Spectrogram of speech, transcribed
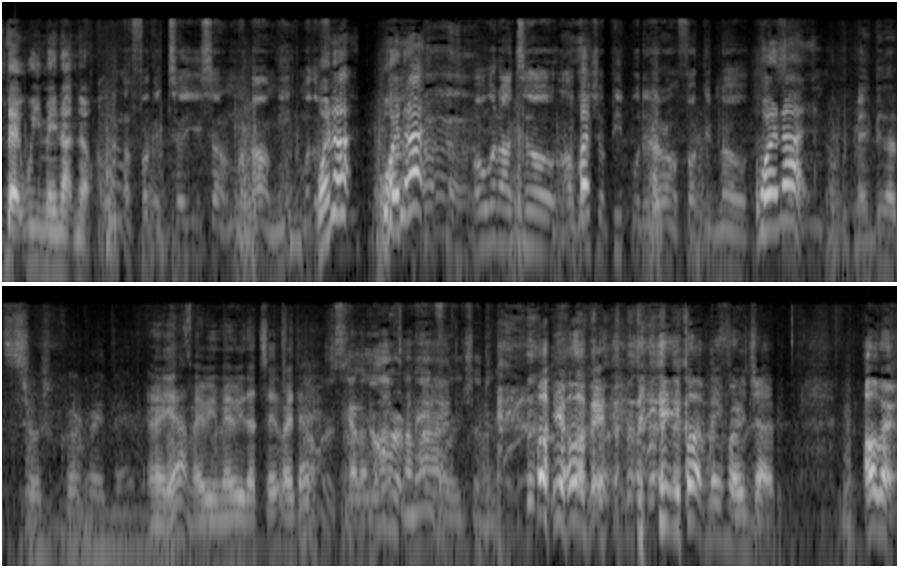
that we may not know? I'm gonna fucking tell you something about me, motherfucker. Why not? Why not? Or would I tell a bunch of people that I don't fucking know? Why not? something? Maybe that's a social quirk right there. Uh, yeah, maybe maybe that's it right there. Y'all are, Got a y'all are made hide. for each other. you love me. you love me for each other. Okay,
